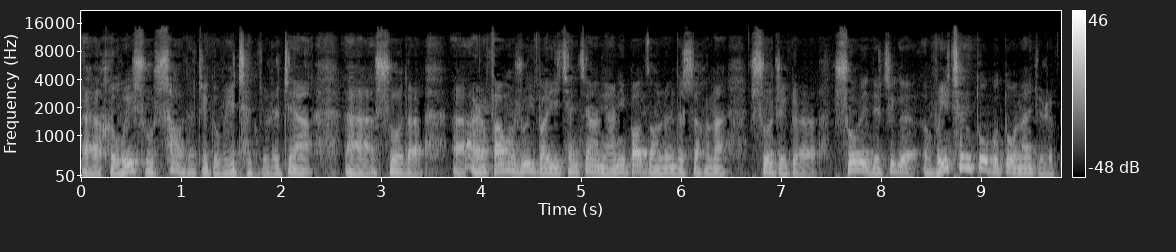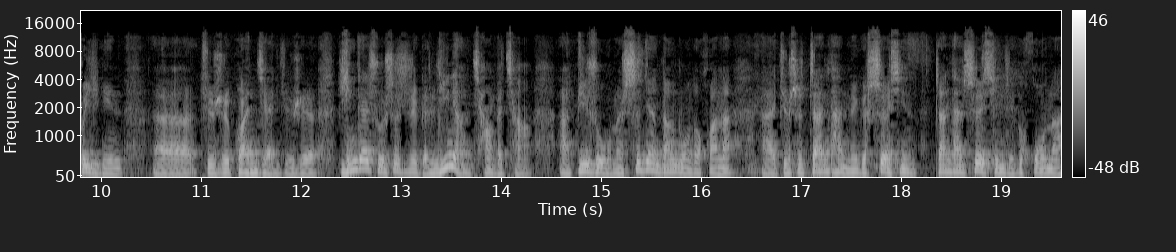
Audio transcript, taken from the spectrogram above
呃和为数少的这个围城，就是这样啊说的。呃，而法王如意宝以前讲两力宝藏论的时候呢，说这个所谓的这个围城多不多呢，就是不一定，呃，就是关键就是应该说是这个力量强不强啊。比如说我们实践当中的话呢，啊，就是赞叹那个摄性，赞叹摄性这个货呢，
